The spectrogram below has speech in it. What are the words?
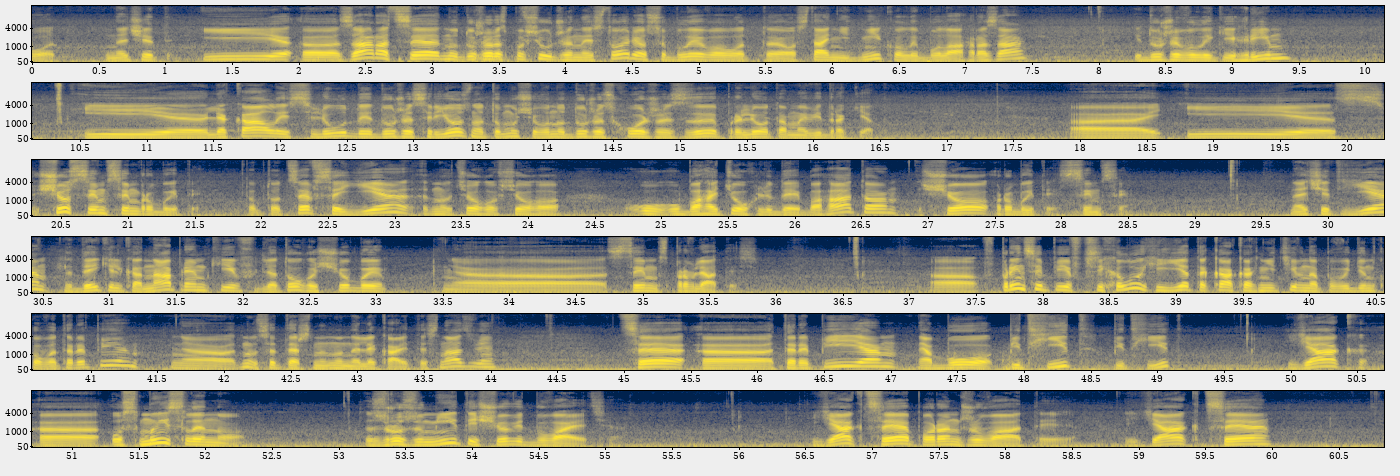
От. Значить, і е, зараз це ну, дуже розповсюджена історія, особливо от, е, останні дні, коли була гроза і дуже великий грім. І е, лякались люди дуже серйозно, тому що воно дуже схоже з прильотами від ракет. Е, і що з цим всім робити? Тобто, це все є, ну, цього всього у, у багатьох людей багато. Що робити з цим всім? Значить, є декілька напрямків для того, щоб е, з цим справлятись. Е, В принципі, в психології є така когнітивна поведінкова терапія. Е, Ну, це теж ну, не лякайтесь назві. Це е, терапія або підхід, підхід, як е, осмислено зрозуміти, що відбувається, як це поранжувати, як це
